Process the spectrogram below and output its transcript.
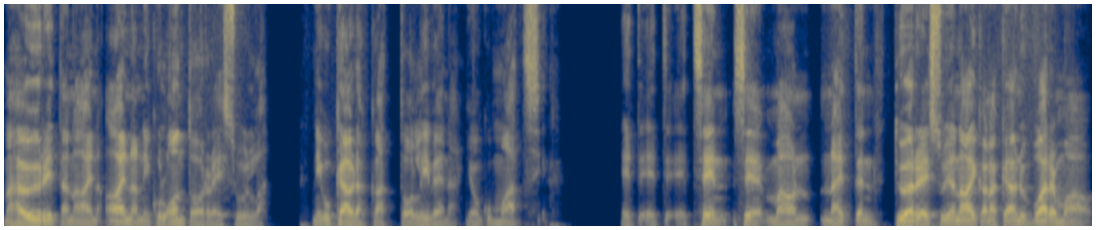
mähän yritän aina, aina niin kuin Lontoon reissuilla niin kuin käydä kattoon livenä jonkun matsin. Et, et, et sen, se, mä oon näiden työreissujen aikana käynyt varmaan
